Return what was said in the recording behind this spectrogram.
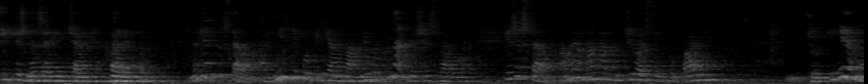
przyjdziesz na zajęcia baletowe. No ja zostałam, ale nic nie powiedziałam mamie, bo to nagle się stało. I zostałam. A moja mama wróciła z tej kopalni, córki nie ma,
